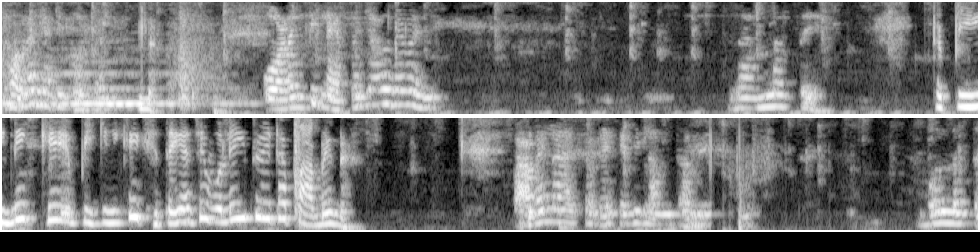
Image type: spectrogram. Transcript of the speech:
ঝগড়াঝাটি করবেন না পরের দিন এত ঝাল দেবেন রান্নাতে তো পিকনিক পিকনিকে খেতে গেছে বলেই তো এটা পাবে না পাবে না তো রেখে দিলাম তো আমি বললো তো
